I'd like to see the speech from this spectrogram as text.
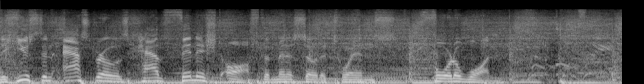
The Houston Astros have finished off the Minnesota Twins 4 to 1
